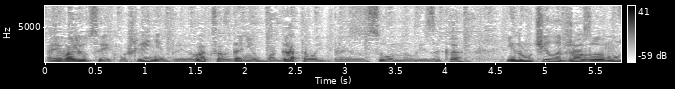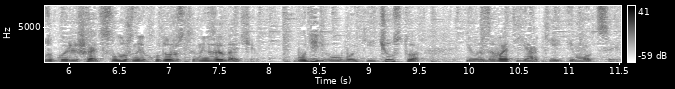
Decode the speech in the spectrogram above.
а эволюция их мышления привела к созданию богатого импровизационного языка и научила джазовую музыку решать сложные художественные задачи, будить глубокие чувства и вызывать яркие эмоции.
